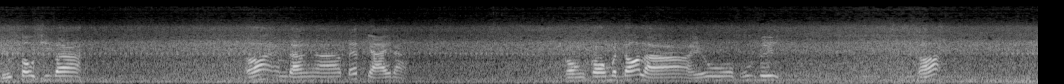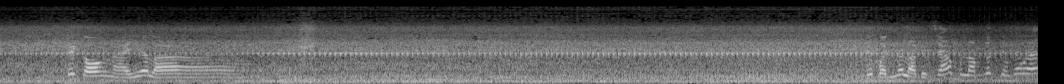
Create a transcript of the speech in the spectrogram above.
hiệu Toshiba đó, em đang à, test chạy nè còn con bên đó là hiệu Fuji đó. Cái con này á là cái bình nó là được 65 lít nha các bác.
